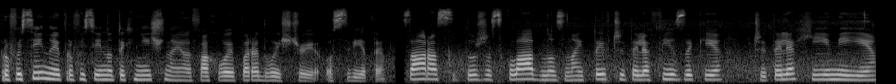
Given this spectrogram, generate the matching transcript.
професійної, професійно-технічної, фахової передвищої освіти. Зараз дуже складно знайти вчителя фізики, вчителя хімії,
